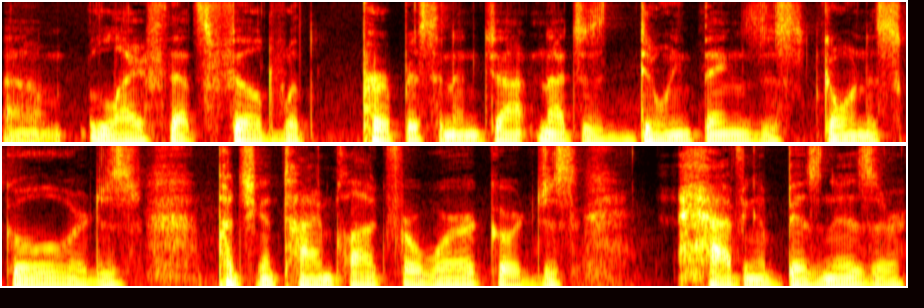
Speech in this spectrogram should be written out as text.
um, life that's filled with purpose and not just doing things, just going to school or just punching a time clock for work or just having a business or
